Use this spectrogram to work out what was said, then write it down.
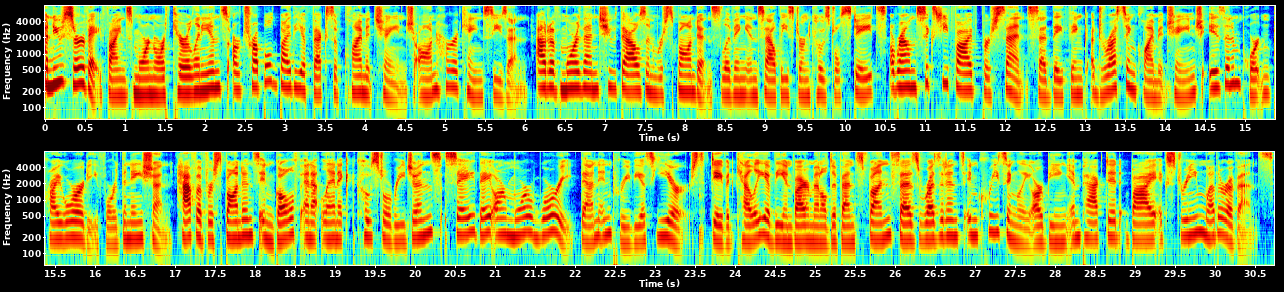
A new survey finds more North Carolinians are troubled by the effects of climate change on hurricane season. Out of more than 2,000 respondents living in southeastern coastal states, around 65% said they think addressing climate change is an important priority for the nation. Half of respondents in Gulf and Atlantic coastal regions say they are more worried than in previous years. David Kelly of the Environmental Defense Fund says residents increasingly are being impacted by extreme weather events.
